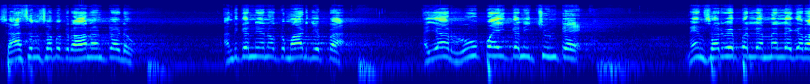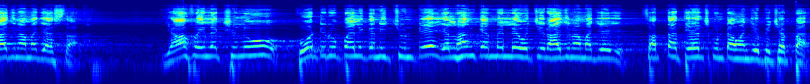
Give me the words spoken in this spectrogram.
శాసనసభకు రానంటాడు. అందుకని నేను ఒక మాట చెప్పా. అయ్యా రూపాయి కనిచ్చుంటే నేను సర్వేపల్లి ఎమ్మెల్యేగా రాజీనామా చేస్తా. యాభై లక్షలు కోటి రూపాయలు కనిచ్చుంటే ఎల్హంక ఎమ్మెల్యే వచ్చి రాజీనామా చేయి సత్తా తేల్చుకుంటామని చెప్పి చెప్పా.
